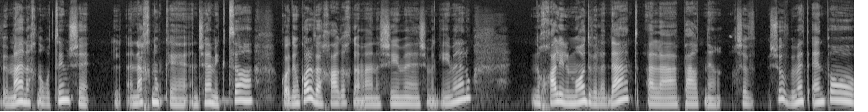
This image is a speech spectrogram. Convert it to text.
ומה אנחנו רוצים שאנחנו כאנשי המקצוע, קודם כל, ואחר כך גם האנשים uh, שמגיעים אלינו, נוכל ללמוד ולדעת על הפרטנר. עכשיו, שוב, באמת אין פה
